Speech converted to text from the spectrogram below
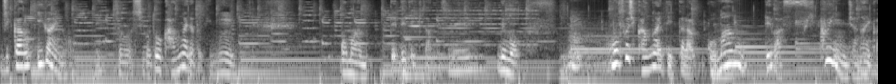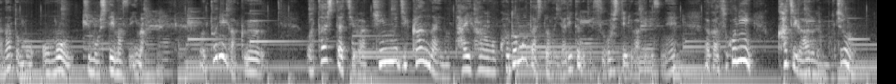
時間以外の,、ね、その仕事を考えた時に5万って出てきたんですね。でももう少し考えていったら5万では低いんじゃないかなとも思う気もしています今。とにかく私たちは勤務時間内の大半を子どもたちとのやり取りで過ごしているわけですね。だからそこに価値があるのはもちろん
